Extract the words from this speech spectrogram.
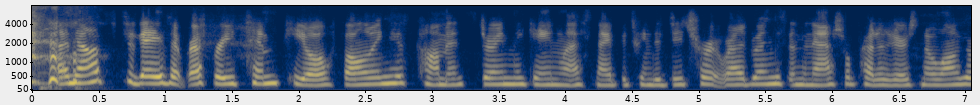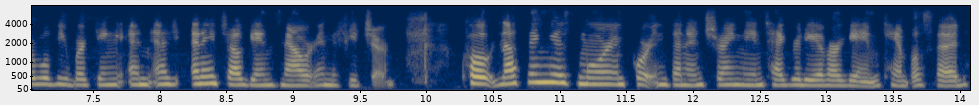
announced today that referee Tim Peel, following his comments during the game last night between the Detroit Red Wings and the Nashville Predators, no longer will be working in NHL games now or in the future. Quote, nothing is more important than ensuring the integrity of our game, Campbell said.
